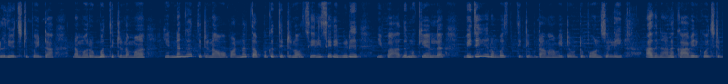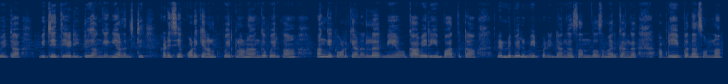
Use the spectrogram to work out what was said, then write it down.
எழுதி வச்சுட்டு போயிட்டா. நம்ம ரொம்ப திட்டணுமா என்னங்க திட்டணும் அவள் பண்ண தப்புக்கு திட்டணும். சரி சரி விடு. இப்போ அது முக்கியம் இல்லை. விஜயை ரொம்ப திட்டி விட்டானா வீட்டை விட்டு போன்னு சொல்லி. அதனால் காவேரி கோச்சிட்டு போயிட்டா. விஜய் தேடிட்டு அங்கங்கேயும் அலைஞ்சிட்டு கடைசியாக கொடைக்கானலுக்கு போயிருக்கலாம்னு அங்கே போயிருக்கான். அங்கே கொடைக்கானலில் மீ காவேரியும் பார்த்துட்டான். ரெண்டு பேரும் மீட் பண்ணிட்டாங்க. சந்தோஷமாக இருக்காங்க. அப்படியே இப்போ தான் சொன்னான்.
